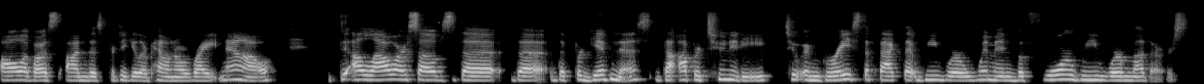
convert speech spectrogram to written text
all of us on this particular panel right now, allow ourselves the the the forgiveness the opportunity to embrace the fact that we were women before we were mothers.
